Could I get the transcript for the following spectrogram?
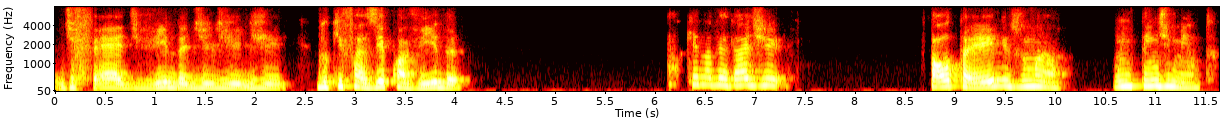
de fé, de vida, de, de, de, do que fazer com a vida. Porque, na verdade, falta a eles uma, um entendimento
